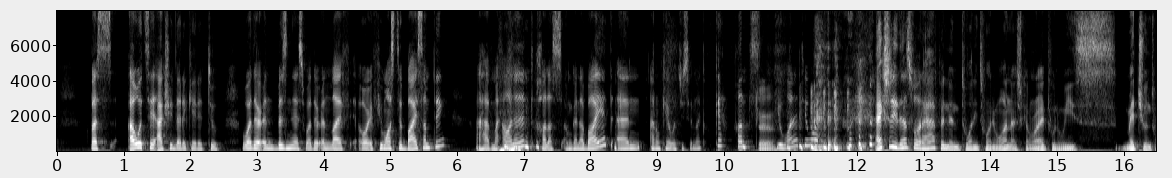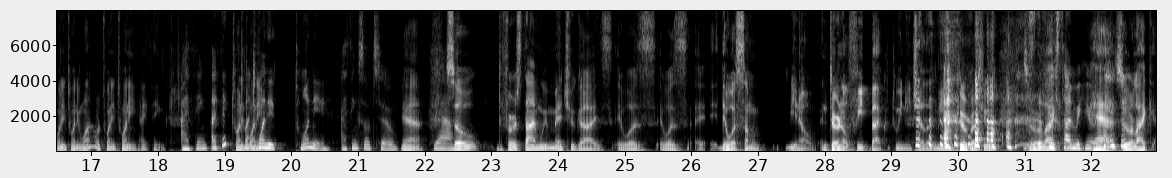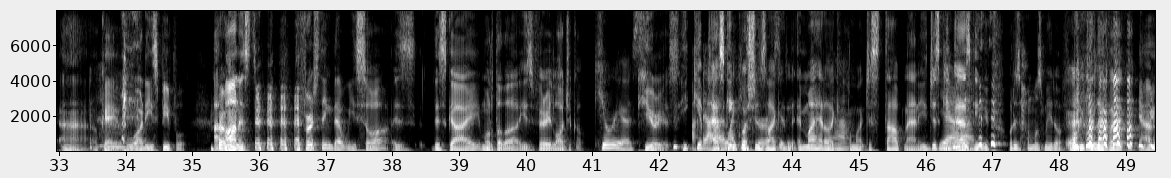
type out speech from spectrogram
but I would say actually dedicated too. Whether in business, whether in life, or if he wants to buy something, I have my own in it. Khalas, I'm gonna buy it, and I don't care what you say. I'm like, okay, khalas. True. You want it, you want it. Actually, that's what happened in 2021, Ashkam, right? When we s- met you in 2021 or 2020, I think. i think I think 2020. 2020. i think so too Yeah. Yeah. So the first time we met you guys, it was it was eh, there was some you know internal feedback between each other, me and Kuebra. So, so we were the like, first time we hear it. yeah. So we're like, ah, okay, who are these people? Uh, honest. the first thing that we saw is this guy Mortada. He's very logical. curious curious. He kept I- I asking like questions like in, in my head, like Yeah. I'm like, just stop, man. He just Yeah. keep asking you, what is hummus made of? Where did you live? Yeah,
